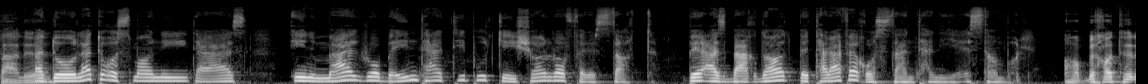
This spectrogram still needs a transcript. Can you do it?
بله. و دولت عثمانی در اصل این مرگ رو به این ترتیب بود که ایشان را فرستاد به از بغداد به طرف قسطنطنیه استانبول آها به خاطر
